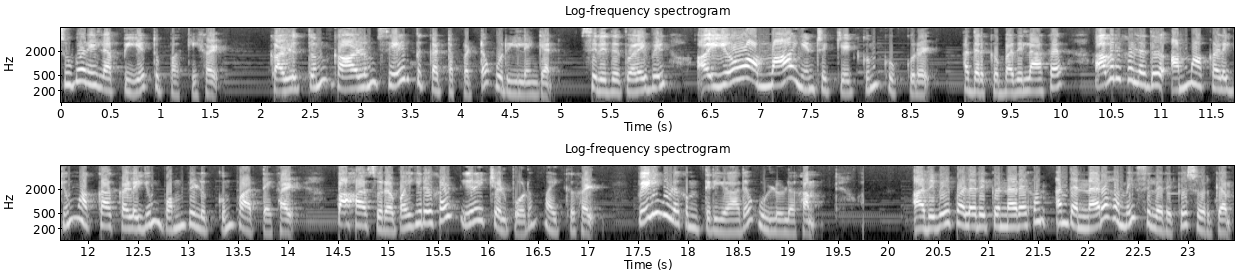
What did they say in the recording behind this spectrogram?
சுவரில் அப்பிய துப்பாக்கிகள். கழுத்தும் காலும் சேர்த்து கட்டப்பட்ட ஒரு இளைஞன். சிறிது தொலைவில் ஐயோ அம்மா என்று கேட்கும் குக்குரல். அதற்கு பதிலாக அவர்களது அம்மாக்களையும் அக்காக்களையும் வம்பிழுக்கும் வார்த்தைகள். பகாசுர பயிர்கள் இறைச்சல் போடும் மைக்குகள். வெளி உலகம் தெரியாத உள்ளுலகம். அதுவே பலருக்கு நரகம் அந்த நரகமே சிலருக்கு சொர்க்கம்.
